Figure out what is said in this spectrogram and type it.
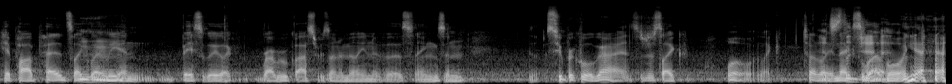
hip hop heads like lately, and basically like Robert Glasper was on a million of those things, and super cool guy. It's just like whoa, like totally It's next legit. level. Yeah,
